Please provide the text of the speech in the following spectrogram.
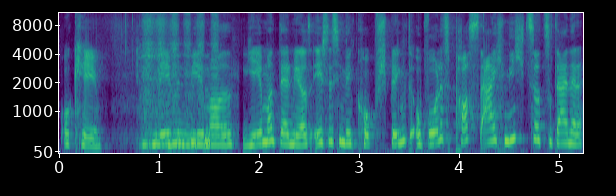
okay. Nehmen wir mal jemand, der mir als erstes in den Kopf springt, obwohl es passt eigentlich nicht so zu deiner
